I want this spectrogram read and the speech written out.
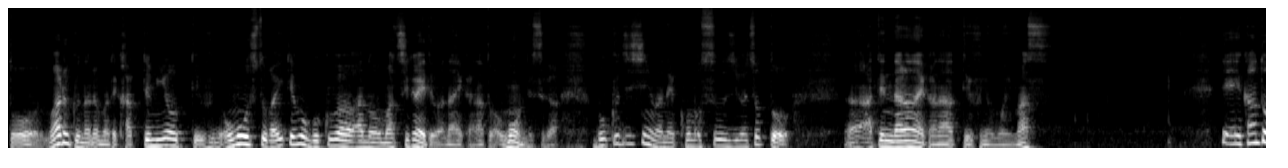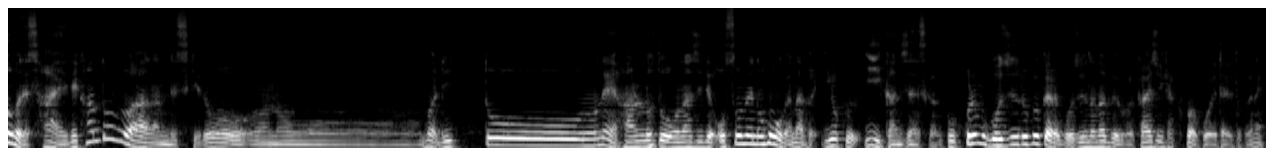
と悪くなるまで買ってみようっていうふうに思う人がいても僕はあの間違いではないかなとは思うんですが、僕自身はね、この数字はちょっと当てにならないかなっていうふうに思います。で、関東部です。はい。で、関東部はなんですけど、あのー、まあ、のね、反路と同じで遅めの方がなんかよくいい感じじゃないですか。これも56から57秒が回収100%超えたりとかね、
